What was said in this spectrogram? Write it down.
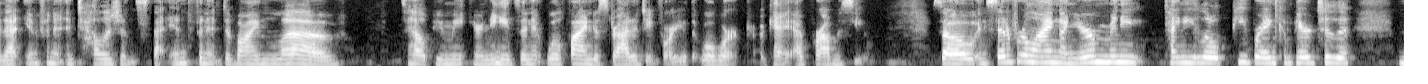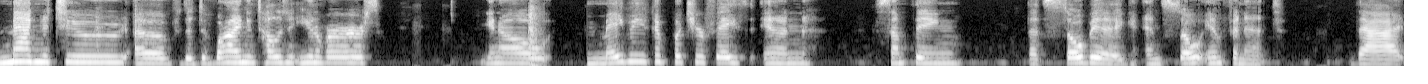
that infinite intelligence, that infinite divine love to help you meet your needs, and it will find a strategy for you that will work. Okay, I promise you. So instead of relying on your mini, tiny little pea brain compared to the magnitude of the divine intelligent universe, you know, maybe you can put your faith in something that's so big and so infinite that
